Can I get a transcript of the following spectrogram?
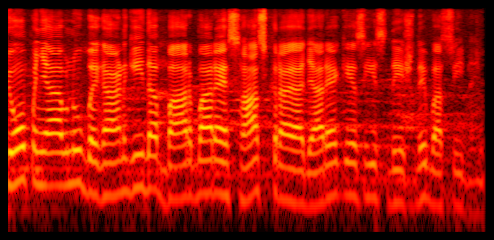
ਕਿਉਂ ਪੰਜਾਬ ਨੂੰ ਬੇਗਾਨਗੀ ਦਾ ਬਾਰ-ਬਾਰ ਅਹਿਸਾਸ ਕਰਾਇਆ ਜਾ ਰਿਹਾ ਕਿ ਅਸੀਂ ਇਸ ਦੇਸ਼ ਦੇ ਵਾਸੀ ਨਹੀਂ?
